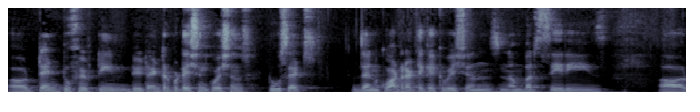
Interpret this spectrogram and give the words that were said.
uh, 10 to 15 data interpretation questions, two sets, then quadratic equations, number series, uh,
